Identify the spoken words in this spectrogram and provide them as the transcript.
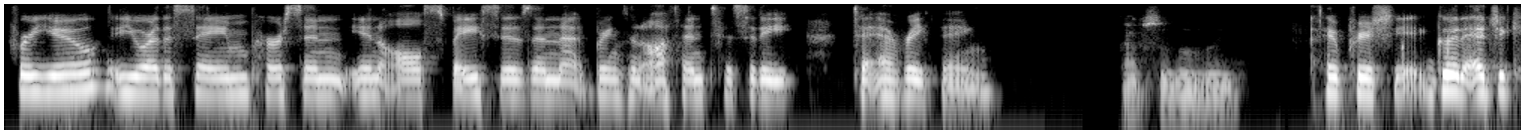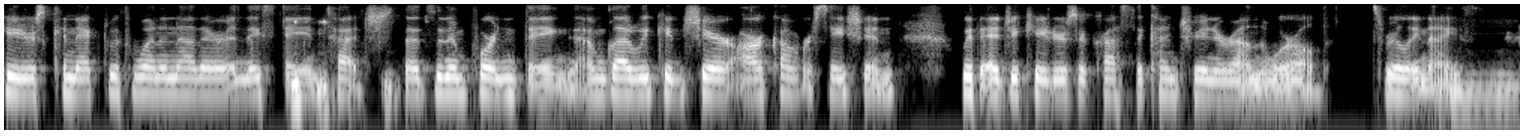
for you. You are the same person in all spaces, and that brings an authenticity to everything. Absolutely. I appreciate good educators connect with one another and they stay in touch. That's an important thing. I'm glad we could share our conversation with educators across the country and around the world. It's really nice. Mm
